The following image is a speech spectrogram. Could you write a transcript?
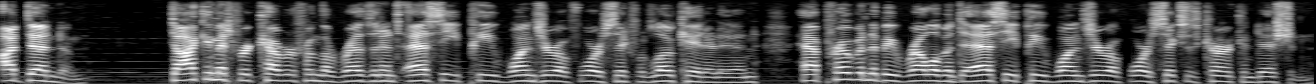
Addendum Documents recovered from the residence SCP-1046 was located in have proven to be relevant to SCP-1046's current condition.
